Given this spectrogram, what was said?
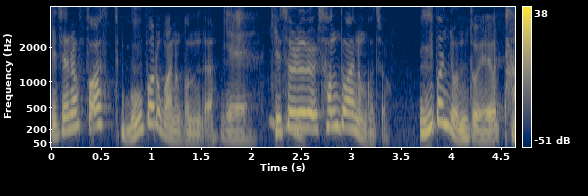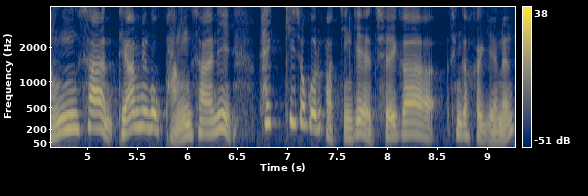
이제는 퍼스트 무버로 가는 겁니다. 예. 기술을 선도하는 거죠. 이번 연도예요. 방산 대한민국 방산이 획기적으로 바뀐 게 제가 생각하기에는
